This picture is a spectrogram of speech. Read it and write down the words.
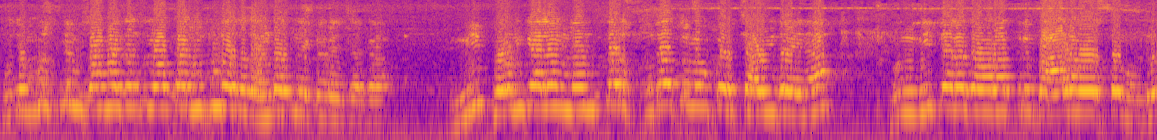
म्हणजे मुस्लिम समाजाच्या लोकांनी दुधाचा धंदाच नाही करायचा का? मी फोन केल्यानंतर सुद्धा तो लवकर चावी जाईना मग मी त्याला जेव्हा रात्री बारा वाजता म्हणलो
